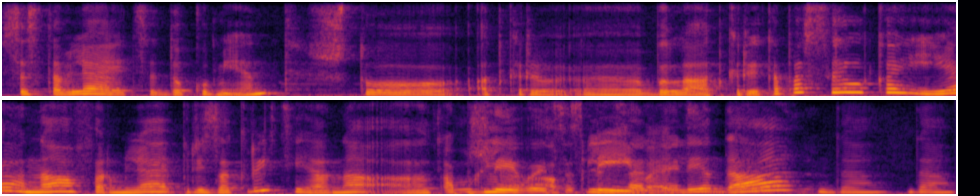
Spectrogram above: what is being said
Составляется документ, что откры- э, была открыта посылка, и она оформляет при закрытии она э, Обклеивается специальной лентой. Да, да, да.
